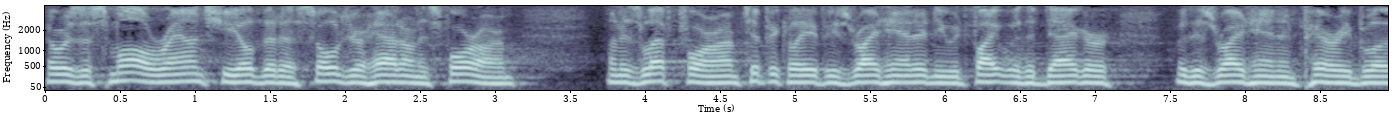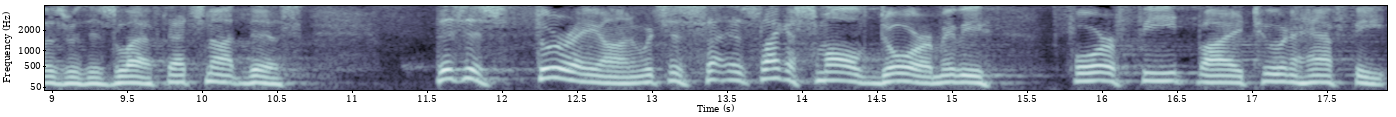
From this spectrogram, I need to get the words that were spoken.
There was a small round shield that a soldier had on his forearm, on his left forearm, typically if he's right handed, and he would fight with a dagger with his right hand and parry blows with his left. That's not this. This is Thureion, which is it's like a small door, maybe four feet by two and a half feet.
